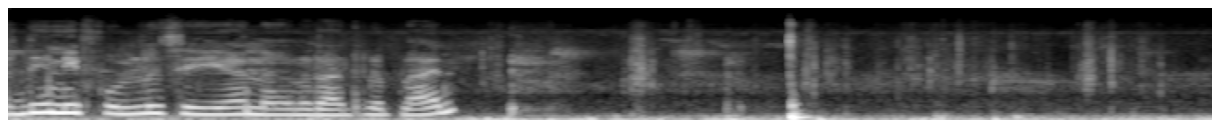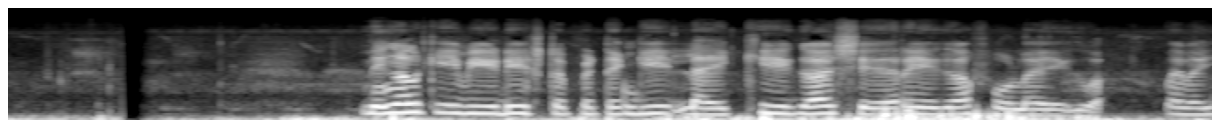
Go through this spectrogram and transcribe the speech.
ഇതിനി ഫുള്ള് ചെയ്യാനാണ് ഡാഡിയുടെ പ്ലാൻ നിങ്ങൾക്ക് ഈ വീഡിയോ ഇഷ്ടപ്പെട്ടെങ്കിൽ ലൈക്ക് ചെയ്യുക ഷെയർ ചെയ്യുക ഫോളോ ചെയ്യുക. ബൈ ബൈ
